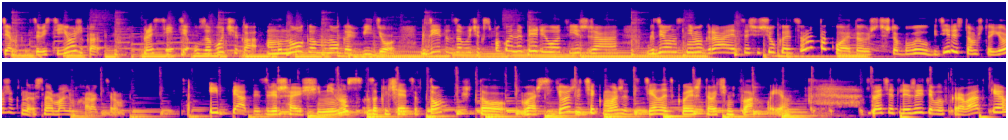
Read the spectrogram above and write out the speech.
тем, как завести ежика, просите у заводчика много-много видео, где этот заводчик спокойно берет ежа, где он с ним играется, сюсюкается, ну такое, то есть, чтобы вы убедились в том, что ежик с нормальным характером. И пятый завершающий минус заключается в том, что ваш ежичек может сделать кое-что очень плохое. Значит, лежите вы в кроватке,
